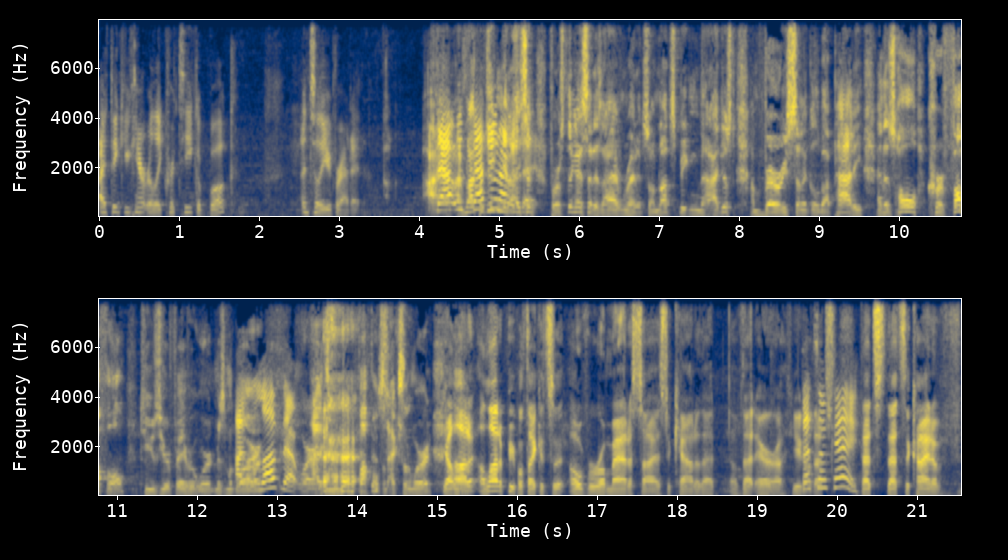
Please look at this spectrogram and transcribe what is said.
I think you can't really critique a book until you've read it. I, That was- I'm not what critiquing I it. I said say. first thing I said is I haven't read it, so I'm not speaking that. I just I'm very cynical about Patti and this whole kerfuffle, to use your favorite word, Ms. McGuire. I love that word. I think kerfuffle's an excellent word. Yeah, a lot Um, of a lot of people think it's an over romanticized account of that of that era. You know, That's okay. That's that's the kind of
